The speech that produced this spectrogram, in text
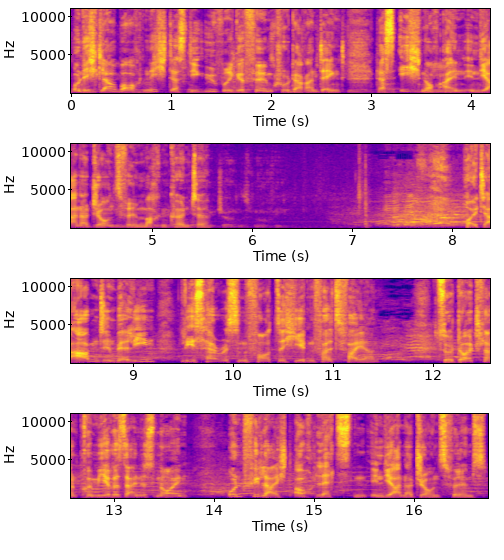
Und ich glaube auch nicht, dass die übrige Filmcrew daran denkt, dass ich noch einen Indiana Jones-Film machen könnte. Heute Abend in Berlin ließ Harrison Ford sich jedenfalls feiern. Zur Deutschlandpremiere seines neuen und vielleicht auch letzten Indiana Jones-Films.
